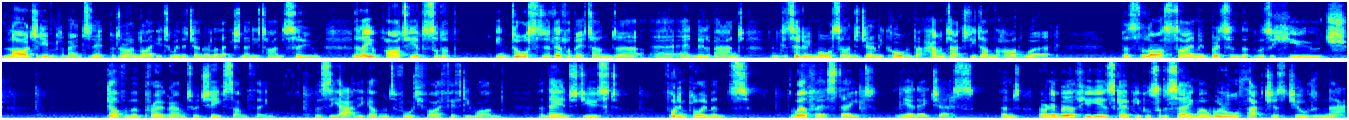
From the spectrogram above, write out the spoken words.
largely implemented it, but are unlikely to win a general election anytime soon. The Labour Party have sort of endorsed it a little bit under uh, Ed Miliband and considerably more so under Jeremy Corbyn, but haven't actually done the hard work. Because the last time in Britain that there was a huge government programme to achieve something was the Attlee government of 45-51, and they introduced full employment, the welfare state, and the NHS. And I remember a few years ago people sort of saying, well, we're all Thatcher's children now.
